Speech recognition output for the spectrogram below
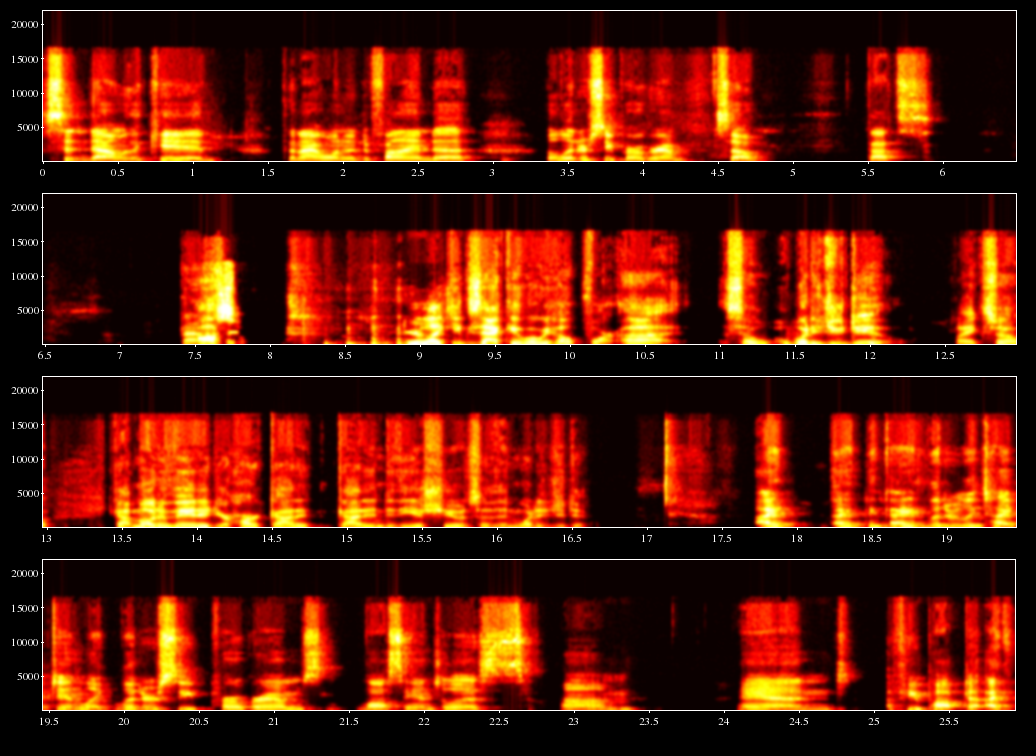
sitting down with a kid, then I wanted to find a, a literacy program. So that's that's Awesome. You're like exactly what we hope for. Uh, so what did you do? Like, so you got motivated, your heart got it, got into the issue. And so then what did you do? I I think I literally typed in like literacy programs Los Angeles um and a few popped up I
